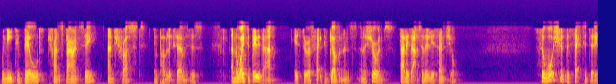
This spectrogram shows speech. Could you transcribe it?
We need to build transparency and trust in public services, and the way to do that is through effective governance and assurance. That is absolutely essential. So, what should the sector do?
